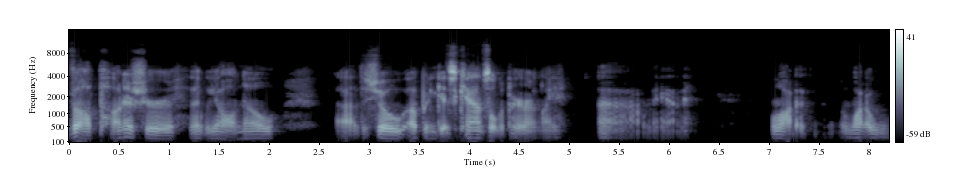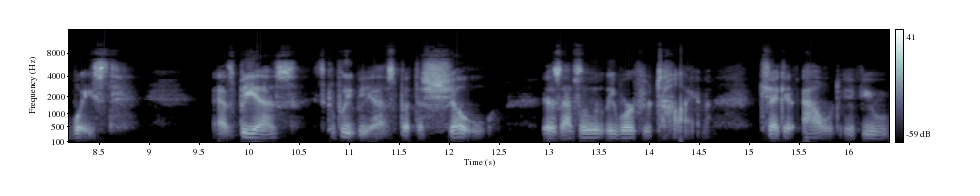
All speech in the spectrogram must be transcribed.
the Punisher that we all know, uh, the show up and gets canceled apparently. Oh man, what a what a waste. That's BS. It's complete BS. But the show is absolutely worth your time. Check it out if you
